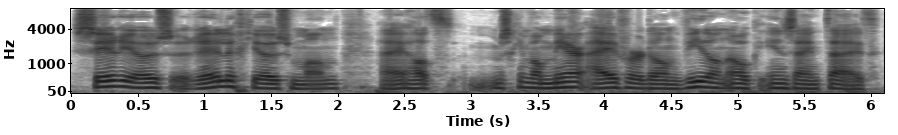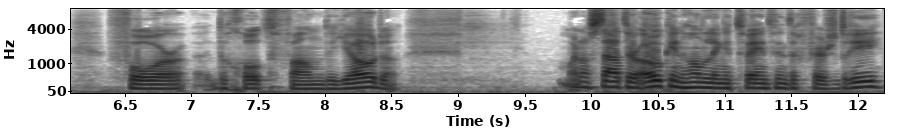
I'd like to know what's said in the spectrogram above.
serieus religieus man. Hij had misschien wel meer ijver dan wie dan ook in zijn tijd voor de God van de Joden. Maar dan staat er ook in Handelingen 22, vers 3.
